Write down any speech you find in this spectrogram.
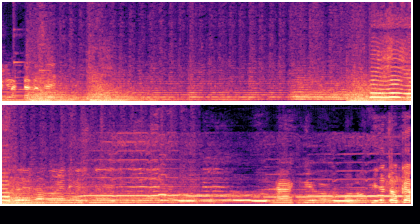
এক লাখ টাকা চাইছি। হ্যাঁ কি বলো? তোকে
